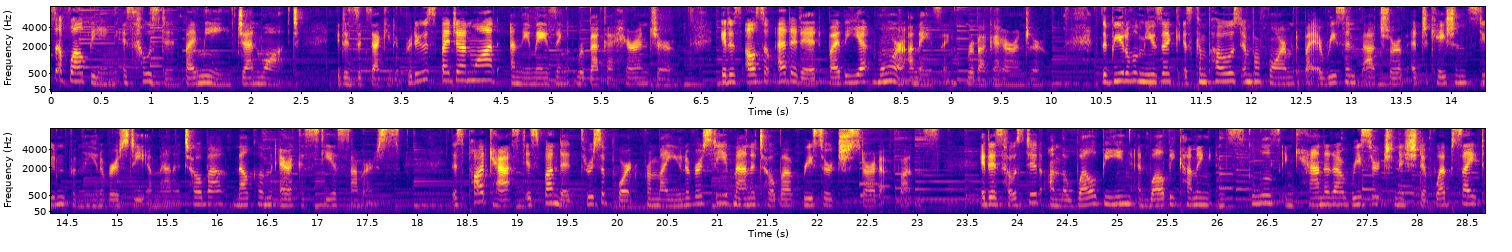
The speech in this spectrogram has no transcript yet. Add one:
Schools of Wellbeing is hosted by me, Jen Watt. It is executive produced by Jen Watt and the amazing Rebeca Heringer. It is also edited by the yet more amazing Rebeca Heringer. The beautiful music is composed and performed by a recent Bachelor of Education student from the University of Manitoba, Malcolm Ericastilla-Somers. This podcast is funded through support from my University of Manitoba Research Startup Funds. It is hosted on the Wellbeing and Wellbecoming in Schools in Canada Research Initiative website,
